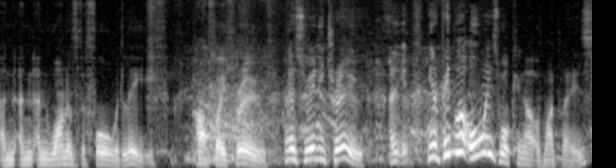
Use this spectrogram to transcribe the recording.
And, and, and one of the four would leave halfway through. That's really true. You know, people are always walking out of my plays.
